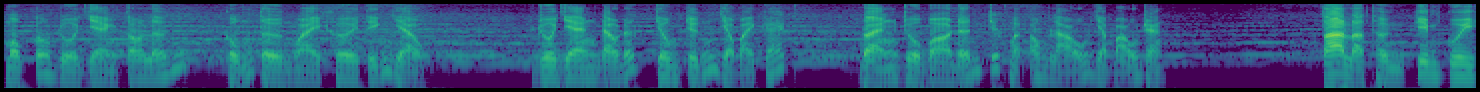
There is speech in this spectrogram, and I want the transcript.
một con rùa vàng to lớn cũng từ ngoài khơi tiến vào. Rùa vàng đào đất chôn trứng vào bãi cát. Đoạn rùa bò đến trước mặt ông lão và bảo rằng Ta là thần Kim Quy,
